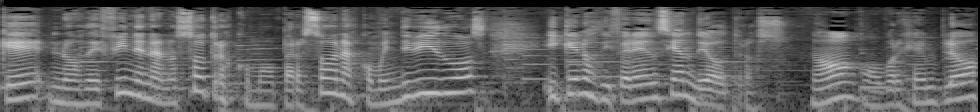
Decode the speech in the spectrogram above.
que nos definen a nosotros como personas, como individuos y que nos diferencian de otros, ¿no? Como por ejemplo,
